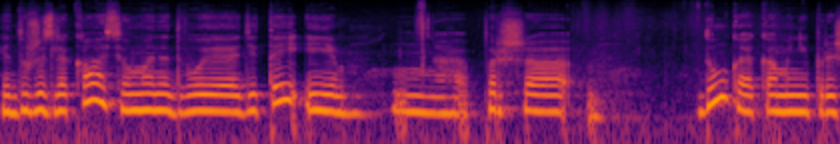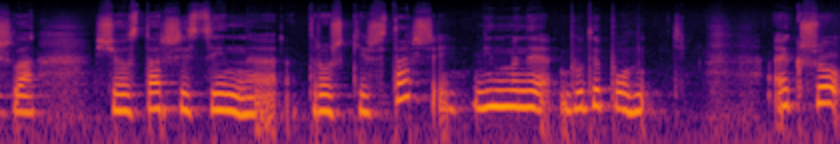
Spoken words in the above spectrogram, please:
Я дуже злякалася. У мене двоє дітей, і перша думка, яка мені прийшла, що старший син е, трошки ж старший, він мене буде. А якщо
